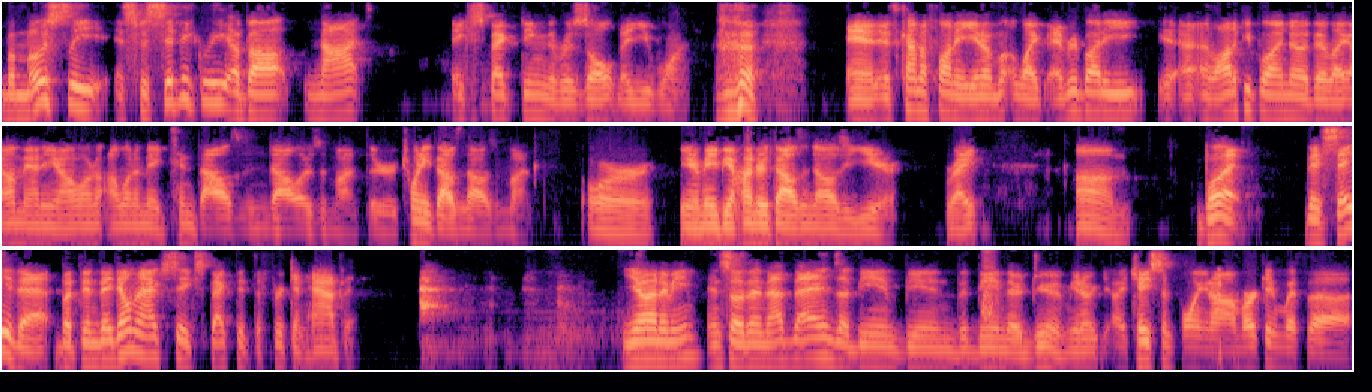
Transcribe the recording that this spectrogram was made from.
but mostly specifically about not expecting the result that you want. And it's kind of funny, you know, like everybody, a lot of people I know, they're like, oh man, you know, I want, I want to make ten thousand dollars a month or twenty thousand dollars a month, or you know, maybe a hundred thousand dollars a year, right? Um, but they say that, but then they don't actually expect it to freaking happen. You know what I mean? And so then that, that ends up being being being their doom. You know, case in point, you know, I'm working with a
